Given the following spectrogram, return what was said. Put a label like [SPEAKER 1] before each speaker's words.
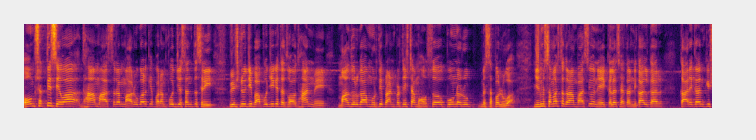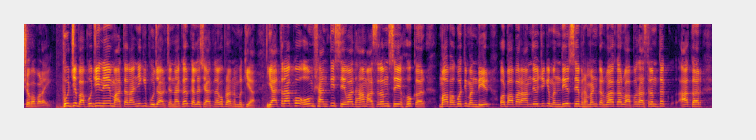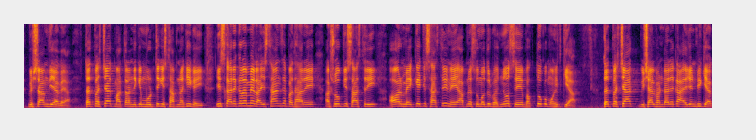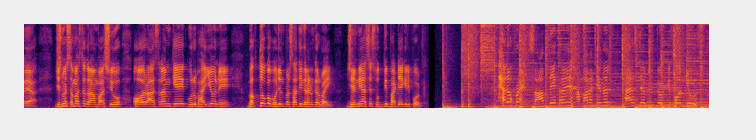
[SPEAKER 1] ओम शक्ति सेवा धाम आश्रम मारूगढ़ के परम पूज्य संत श्री विष्णु जी बापू जी के तत्वावधान में माँ दुर्गा मूर्ति प्राण प्रतिष्ठा महोत्सव पूर्ण रूप में सफल हुआ, जिसमें समस्त ग्रामवासियों ने कलश यात्रा निकालकर कार्यक्रम की शोभा बढ़ाई। पूज्य बापूजी ने माता रानी की पूजा अर्चना कर कलश यात्रा को प्रारंभ किया। यात्रा को ओम शांति सेवा धाम आश्रम से होकर माँ भगवती मंदिर और बाबा रामदेव जी के मंदिर से भ्रमण करवा कर वापस आश्रम तक आकर विश्राम दिया गया। तत्पश्चात माता रानी की मूर्ति की स्थापना की गई। इस कार्यक्रम में राजस्थान से पधारे अशोक जी शास्त्री और मैके जी शास्त्री ने अपने सुमधुर भजनों से भक्तों को मोहित किया। तत्पश्चात विशाल भंडारे का आयोजन भी किया गया, जिसमें समस्त ग्रामवासियों और आश्रम के गुरु भाइयों ने भक्तों को भोजन प्रसादी ग्रहण करवाई। झिरनिया से सुखदीप भाटिया की रिपोर्ट। हेलो फ्रेंड्स आप देख रहे हैं हमारा channel S W twenty four news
